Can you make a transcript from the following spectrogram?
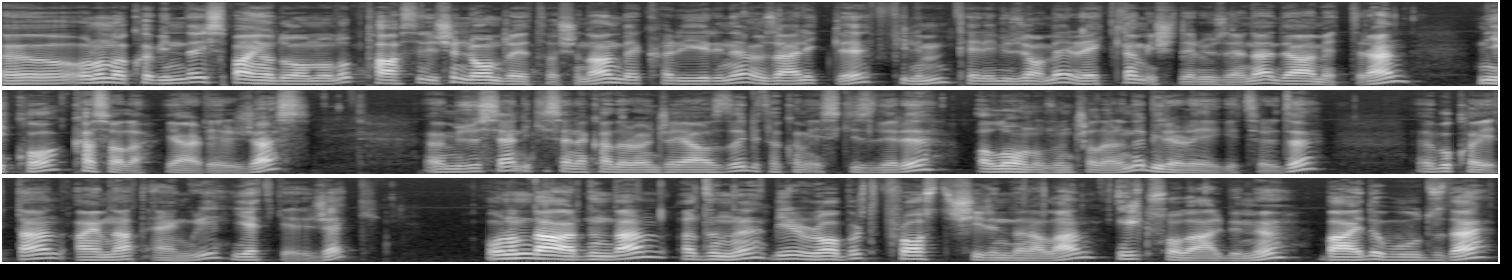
Ee, onun akabinde İspanya doğumlu olup tahsil için Londra'ya taşınan ve kariyerine özellikle film, televizyon ve reklam işleri üzerinden devam ettiren Nico Casal'a yer vereceğiz. E, müzisyen iki sene kadar önce yazdığı bir takım eskizleri Alone uzunçalarında bir araya getirdi. E, bu kayıttan I'm Not Angry Yet gelecek. Onun da ardından adını bir Robert Frost şiirinden alan ilk solo albümü By the Woods'da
